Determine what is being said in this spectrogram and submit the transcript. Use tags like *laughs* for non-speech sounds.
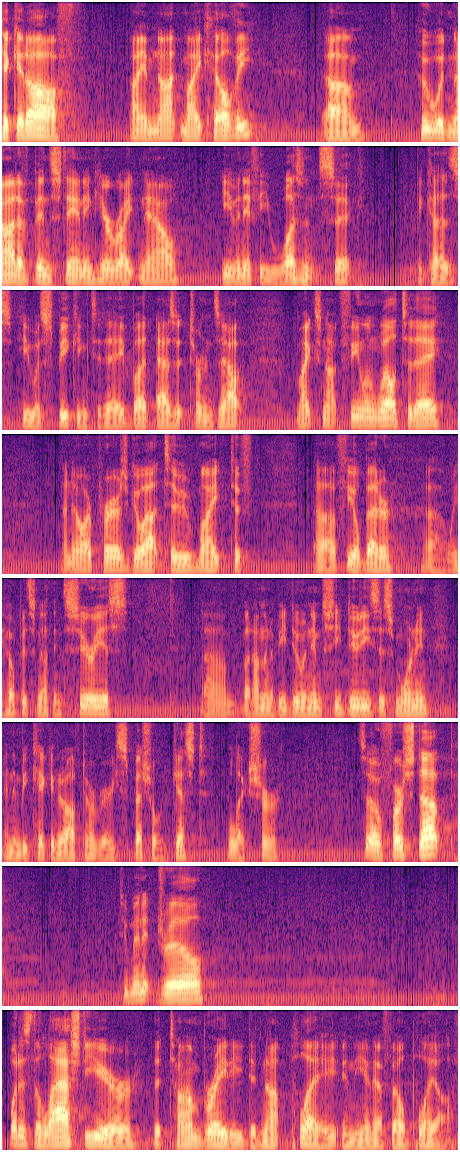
kick it off. I am not Mike Helvey, um, who would not have been standing here right now even if he wasn't sick because he was speaking today. But as it turns out, Mike's not feeling well today. I know our prayers go out to Mike to uh, feel better. Uh, we hope it's nothing serious. Um, but I'm going to be doing MC duties this morning and then be kicking it off to our very special guest lecture. So, first up, two minute drill. What is the last year that Tom Brady did not play in the NFL playoffs?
